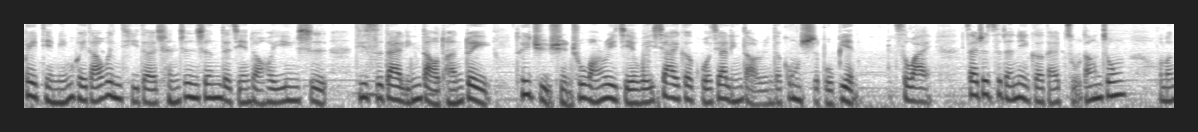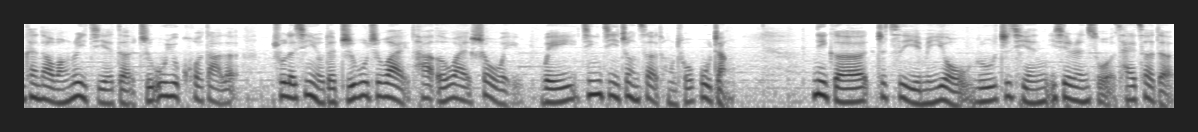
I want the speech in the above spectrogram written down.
被点名回答问题的陈振声的简短回应是：第四代领导团队推举选出王瑞杰为下一个国家领导人的共识不变。此外，在这次的内阁改组当中，我们看到王瑞杰的职务又扩大了。除了现有的职务之外，他额外受委为经济政策统筹部长。内阁这次也没有如之前一些人所猜测的，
